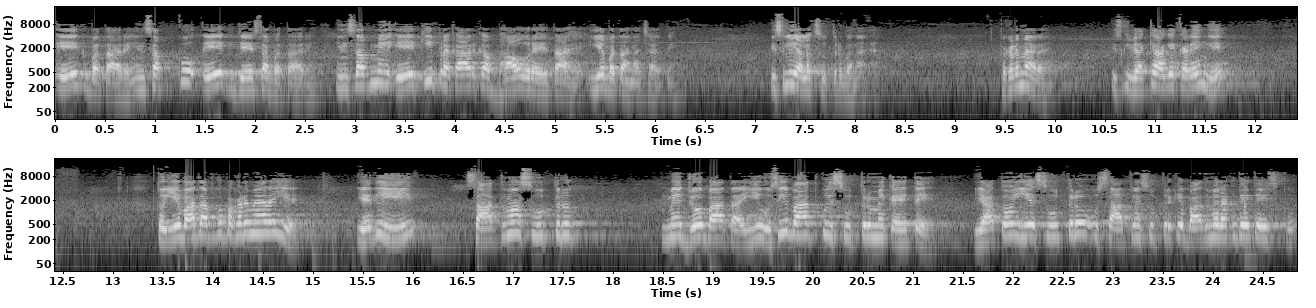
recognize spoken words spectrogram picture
एक बता रहे हैं, इन सबको एक जैसा बता रहे हैं। इन सब में एक ही प्रकार का भाव रहता है, ये बताना चाहते हैं। इसलिए अलग सूत्र बनाया। पकड़ में आ रहा है? इसकी व्याख्या आगे करेंगे। तो ये बात आपको पकड़ में आ रही है? यदि सातवां सूत्र में जो बात आई है उसी बात को इस सूत्र में कहते या तो ये सूत्र उस सातवें सूत्र के बाद में रख देते इसको,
